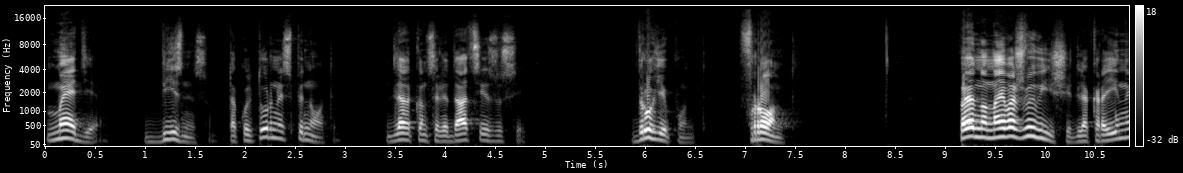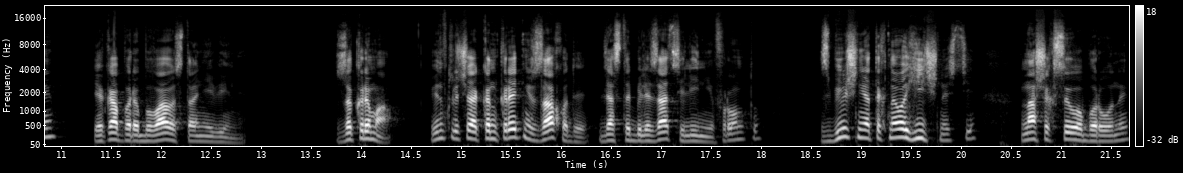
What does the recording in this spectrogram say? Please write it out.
медіа, бізнесу та культурної спільноти для консолідації зусиль. Другий пункт фронт. Певно, найважливіший для країни, яка перебуває у стані війни. Зокрема, він включає конкретні заходи для стабілізації лінії фронту, збільшення технологічності наших сил оборони,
